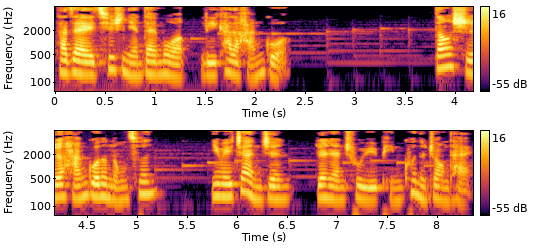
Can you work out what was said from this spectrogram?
他在七十年代末离开了韩国。当时韩国的农村因为战争仍然处于贫困的状态。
